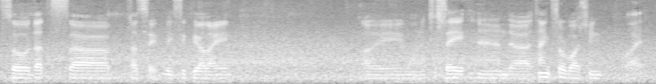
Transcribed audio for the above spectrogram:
So that's uh, that's it basically all I I wanted to say. And uh, thanks for watching. Bye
